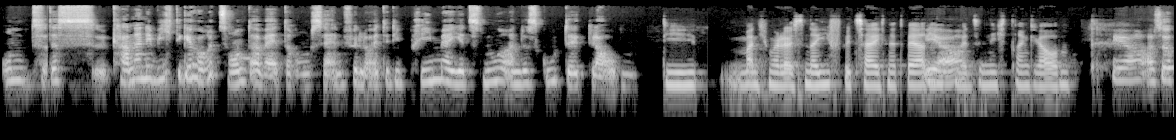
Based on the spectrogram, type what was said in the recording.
Und das kann eine wichtige Horizonterweiterung sein für Leute, die primär jetzt nur an das Gute glauben die manchmal als naiv bezeichnet werden, ja. wenn sie nicht dran glauben. Ja, also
